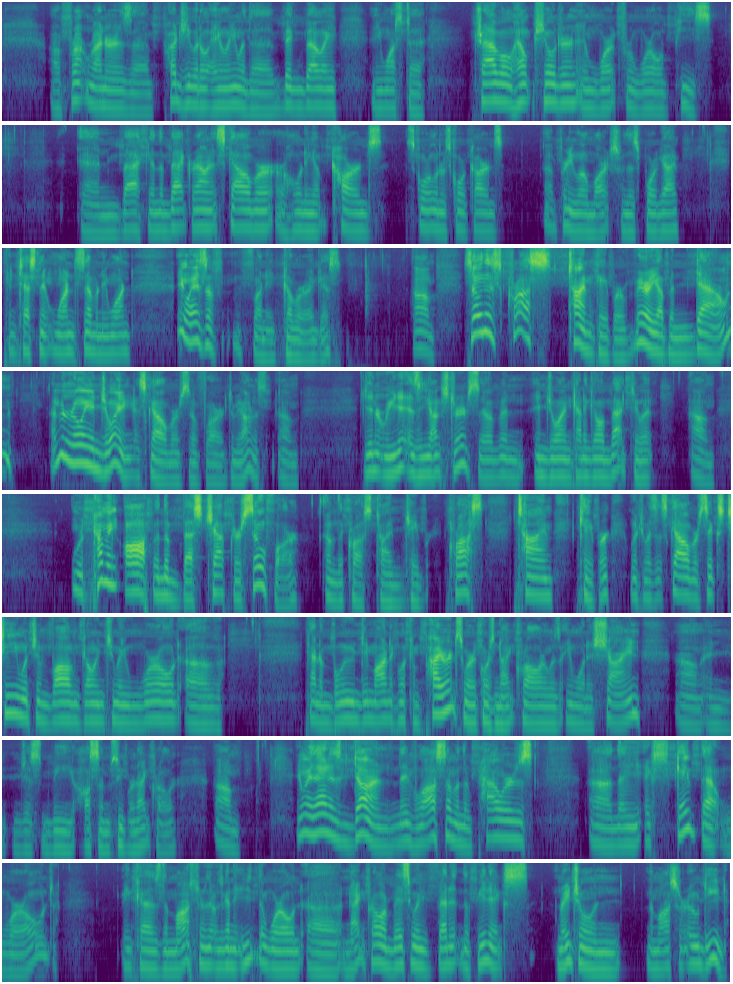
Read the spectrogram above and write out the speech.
our front runner is a pudgy little alien with a big belly, and he wants to travel, help children, and work for world peace. And back in the background, Excalibur are holding up cards, score little scorecards, uh, pretty low marks for this poor guy. Contestant 171. Anyway, it's a f- funny cover, I guess. Um, so this cross time caper, very up and down. I've been really enjoying Excalibur so far, to be honest. Um, didn't read it as a youngster, so I've been enjoying kind of going back to it. Um, we're coming off of the best chapter so far of the cross time caper. Cross time caper, which was Excalibur 16, which involved going to a world of kind of blue demonic looking pirates, where of course Nightcrawler was able to shine um, and just be awesome super Nightcrawler. Um, anyway, that is done. They've lost some of their powers. Uh, they escaped that world because the monster that was going to eat the world, uh, Nightcrawler basically fed it the Phoenix. Rachel and the monster OD'd.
